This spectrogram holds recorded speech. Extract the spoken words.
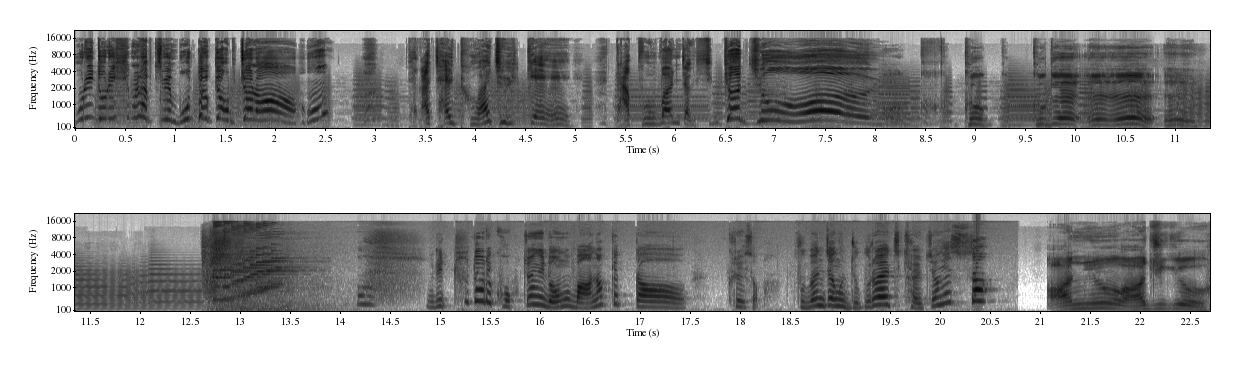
우리 둘이 힘을 합치면 못할 게 없잖아 어? 내가 잘 도와줄게 나 부반장 시켜줘 어, 그, 그, 그게, 에, 에, 에. 우리 투덜이 걱정이 너무 많았겠다. 그래서 부반장은 누구로 할지 결정했어? 아니요, 아직이요.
